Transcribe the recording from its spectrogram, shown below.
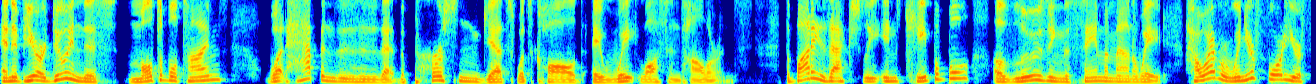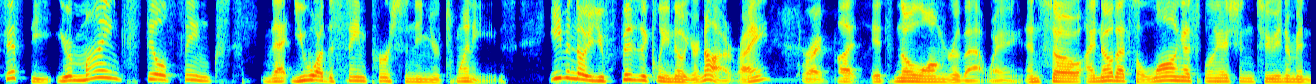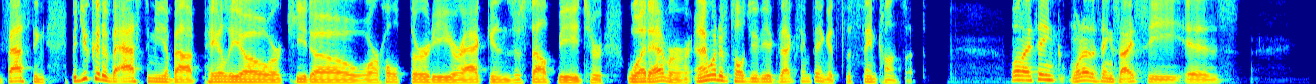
And if you are doing this multiple times, what happens is, is that the person gets what's called a weight loss intolerance the body is actually incapable of losing the same amount of weight. However, when you're 40 or 50, your mind still thinks that you are the same person in your 20s, even though you physically know you're not, right? Right. But it's no longer that way. And so I know that's a long explanation to intermittent fasting, but you could have asked me about paleo or keto or whole 30 or Atkins or South Beach or whatever. And I would have told you the exact same thing. It's the same concept. Well, I think one of the things I see is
